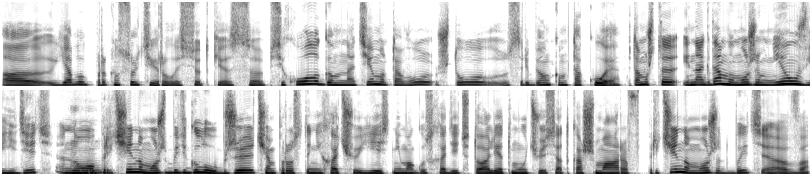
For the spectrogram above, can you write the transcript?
э, я бы проконсультировалась все-таки с психологом на тему того, что с ребенком такое. Потому что иногда мы можем не увидеть, но угу. причина может быть глубже, чем просто не хочу есть, не могу сходить в туалет, мучаюсь от кошмаров. Причина может быть э, в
